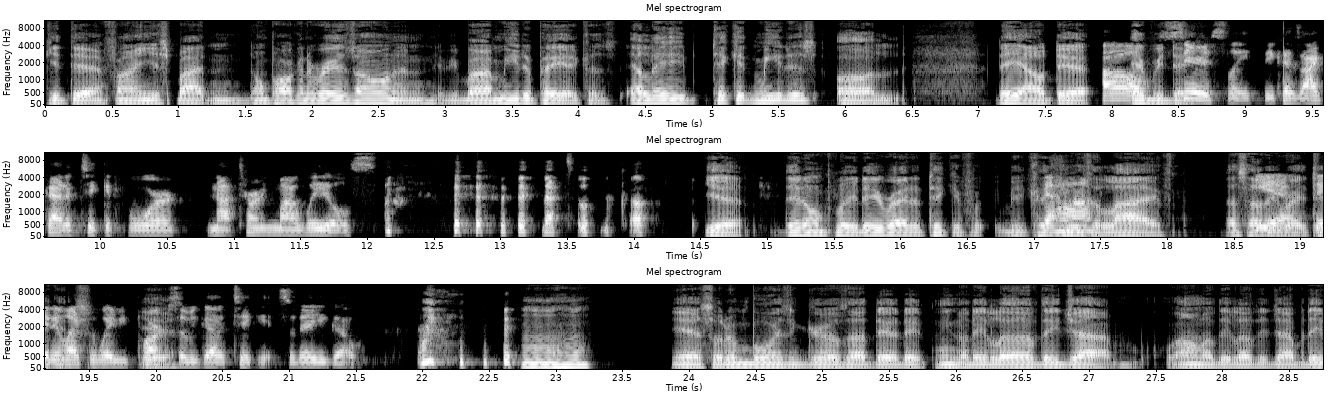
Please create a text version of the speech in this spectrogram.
Get there and find your spot, and don't park in the red zone. And if you buy a meter, pay it because LA ticket meters are they out there Oh, every day. seriously, because I got a ticket for not turning my wheels. not to look up. Yeah, they don't play. They write a ticket for because you was Uh-huh. alive. That's how they write. yeah, they didn't like the way we parked, Yeah. so we got a ticket. So there you go. hmm Yeah, so them boys and girls out there, that you know, they love their job. Well, I don't know if they love their job, but they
